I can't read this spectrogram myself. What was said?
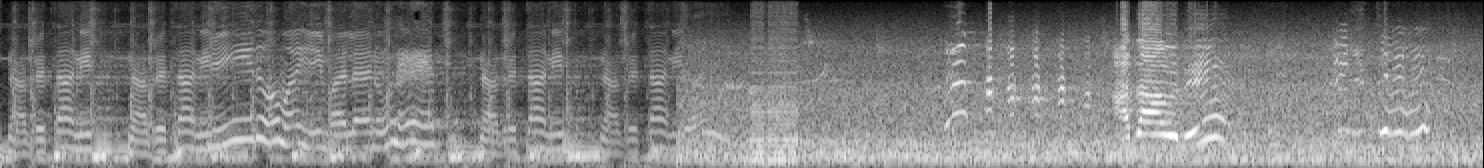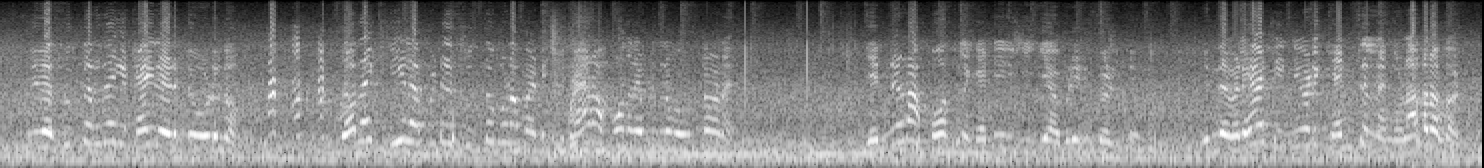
three. నాదృతాని నాదృతాని నీదు మయి మలనునే నాదృతాని నాదృతాని அதாவது இத சுத்துறதே எங்க கையில எடுத்து விடணும் முத கீழே போயிட்டு சுத்த கூட மாட்டேங்குது நேரா போதும் எப்படி நம்ம விட்டோன்னே என்னடா போஸ்ட்ல கட்டியிருக்கீங்க அப்படின்னு சொல்லிட்டு இந்த விளையாட்டு இன்னையோட கேன்சல் நாங்க விளையாட மாட்டோம்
